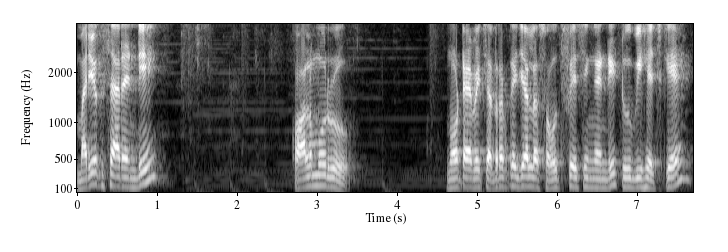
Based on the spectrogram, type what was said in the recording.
మరి ఒకసారి అండి కోలమూరు నూట యాభై చదరపు గజాల సౌత్ ఫేసింగ్ అండి టూ బీహెచ్కే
